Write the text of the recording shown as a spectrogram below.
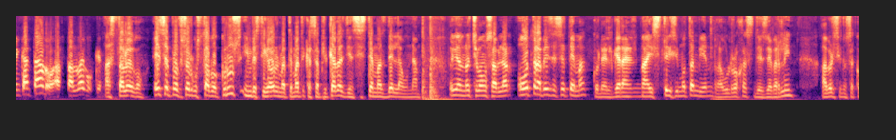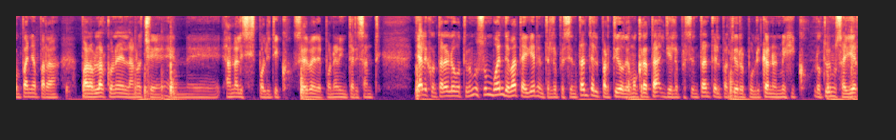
Encantado, hasta luego. Hasta luego. Es el profesor Gustavo Cruz, investigador en matemáticas aplicadas y en sistemas de la UNAM. Hoy en la noche vamos a hablar otra vez de ese tema con el gran maestrísimo también, Raúl Rojas, desde Berlín. A ver si nos acompaña para, para hablar con él en la noche en eh, análisis político. Se debe de poner interesante. Ya le contaré luego, tuvimos un buen debate ayer entre el representante del Partido Demócrata y el representante del Partido Republicano en México. Lo tuvimos ayer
